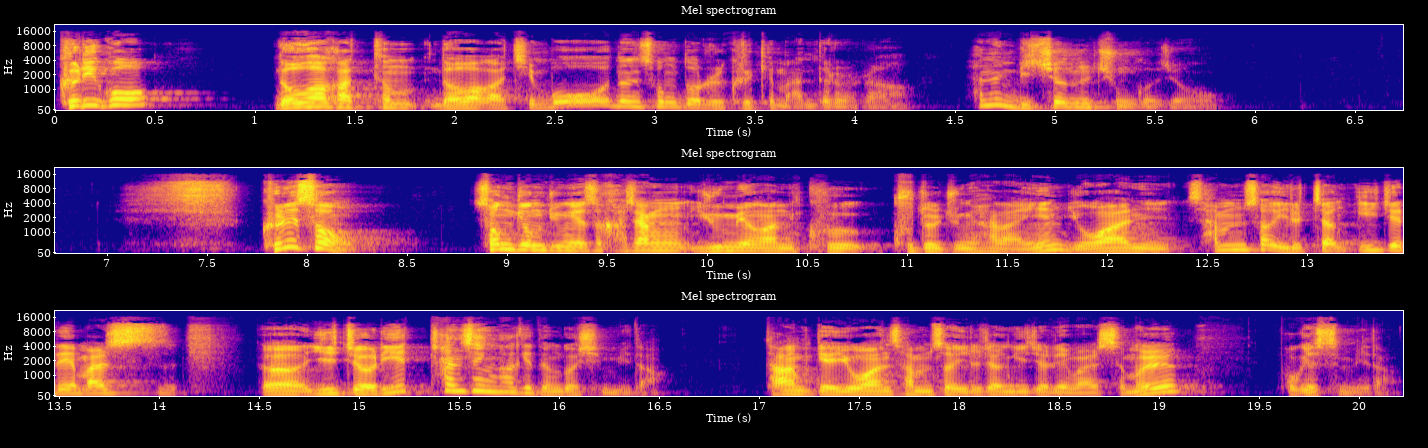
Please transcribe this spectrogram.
그리고 너와 같은 너와 같이 모든 성도를 그렇게 만들어라 하는 미션을 준 거죠. 그래서 성경 중에서 가장 유명한 그 구절 중에 하나인 요한 3서 1장 2절의 말씀 어, 2절이 탄생하게 된 것입니다. 다 함께 요한 3서 1장 2절의 말씀을 보겠습니다.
